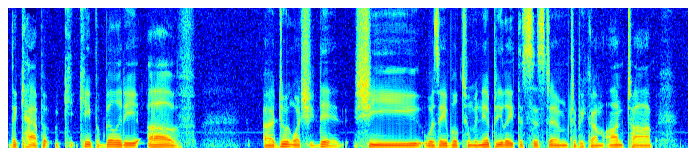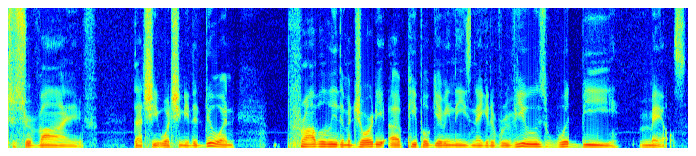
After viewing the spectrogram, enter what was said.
the cap- ca- capability of uh, doing what she did. She was able to manipulate the system to become on top, to survive. That she what she needed to do, and probably the majority of people giving these negative reviews would be males,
